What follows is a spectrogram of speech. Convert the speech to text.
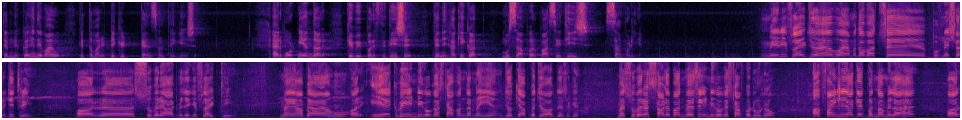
તેમને કહી દેવાયું કે તમારી ટિકિટ કેન્સલ થઈ ગઈ છે એરપોર્ટની અંદર કેવી પરિસ્થિતિ છે તેની હકીકત મુસાફર પાસેથી જ સાંભળીએ मेरी फ़्लाइट जो है वो अहमदाबाद से भुवनेश्वर की थी और सुबह आठ बजे की फ़्लाइट थी। मैं यहाँ पे आया हूँ और एक भी इंडिगो का स्टाफ अंदर नहीं है, जो कि आपको जवाब दे सके। मैं सुबह साढ़े पाँच बजे से इंडिगो के स्टाफ को ढूंढ रहा हूँ। अब फाइनली जाके एक बंदा मिला है और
